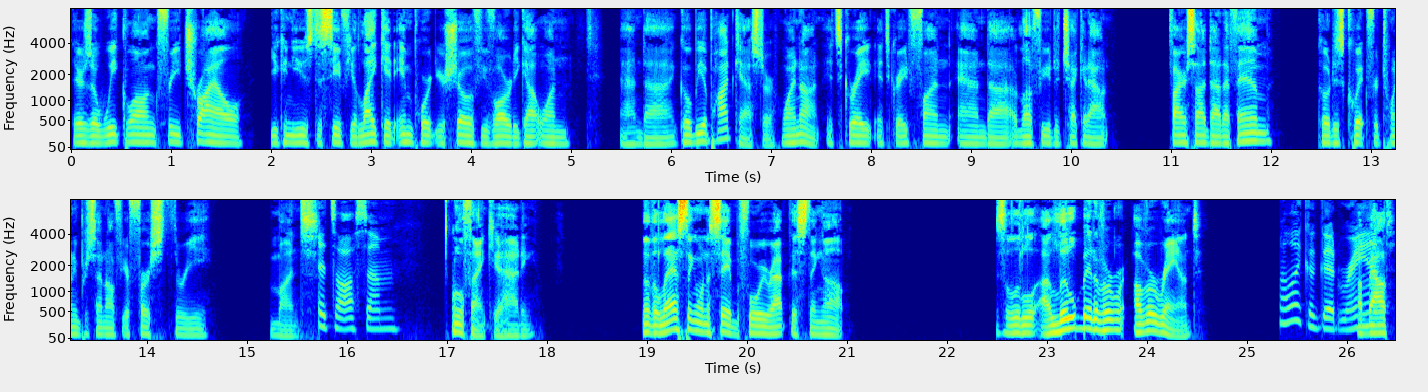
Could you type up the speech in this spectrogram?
There's a week long free trial you can use to see if you like it, import your show if you've already got one, and uh, go be a podcaster. Why not? It's great. It's great fun. And uh, I'd love for you to check it out. Fireside.fm. Code is quit for 20% off your first three months. it's awesome Well, thank you, Hattie. Now, the last thing I want to say before we wrap this thing up is a little a little bit of a of a rant i like a good rant about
